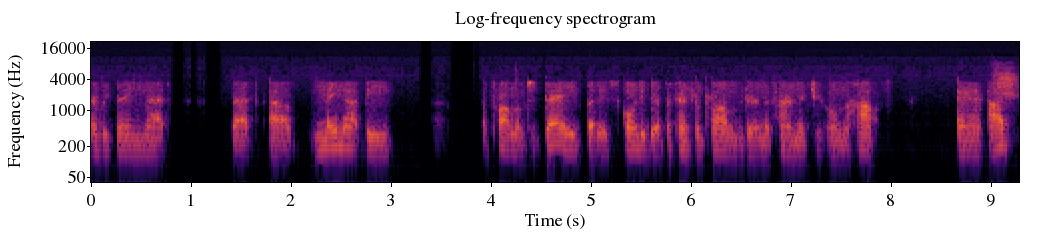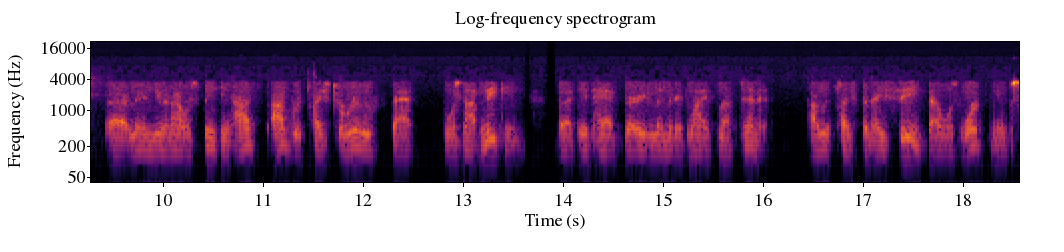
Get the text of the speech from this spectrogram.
everything that that uh, may not be a problem today, but it's going to be a potential problem during the time that you own the house. And I've, uh, Lynn, you and I were speaking. I've I've replaced a roof that was not leaking, but it had very limited life left in it. I replaced an AC that was working. It was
